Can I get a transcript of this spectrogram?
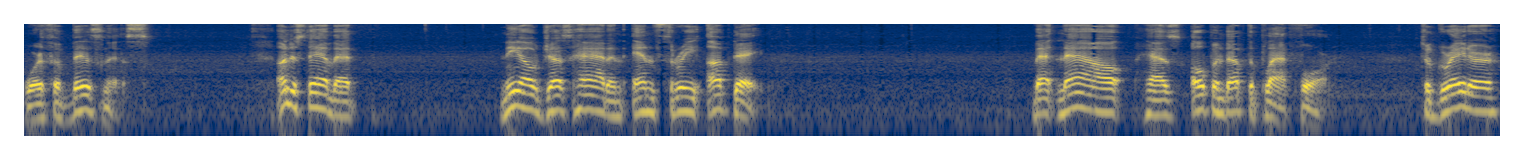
worth of business. Understand that NEO just had an N3 update that now has opened up the platform to greater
